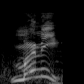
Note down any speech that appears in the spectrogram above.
Money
